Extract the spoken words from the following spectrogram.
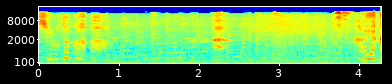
白鷹早く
